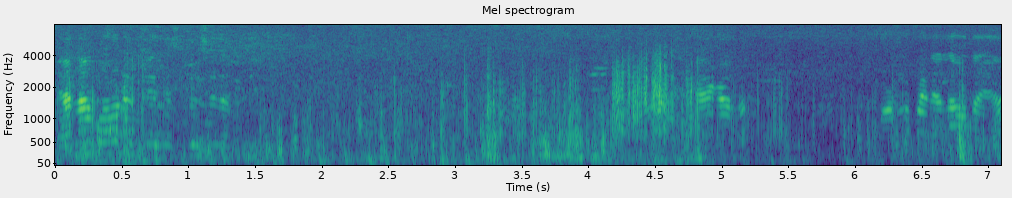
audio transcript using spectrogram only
చాలా బాగున్న ప్లేసెస్ చూసేదండి కొండల పైన ఎలా ఉన్నాయా?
